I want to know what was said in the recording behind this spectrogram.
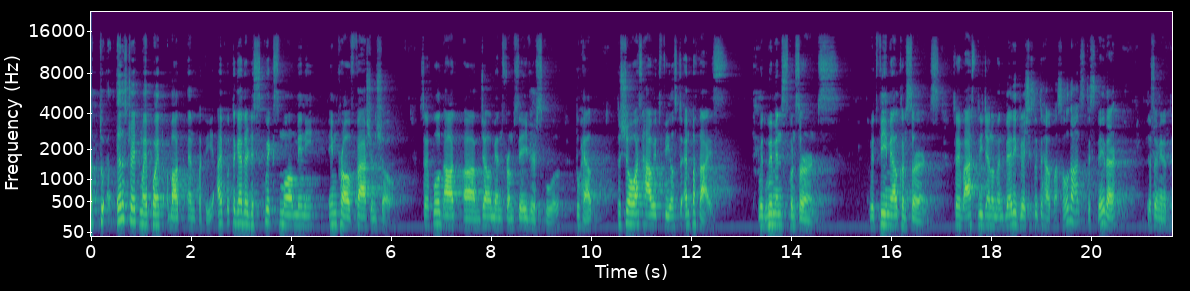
But to illustrate my point about empathy, I put together this quick, small, mini improv fashion show. So I pulled out um, gentlemen from Xavier School to help, to show us how it feels to empathize with women's concerns, with female concerns. So I've asked three gentlemen very graciously to help us. Hold on, just stay there. Just a minute.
